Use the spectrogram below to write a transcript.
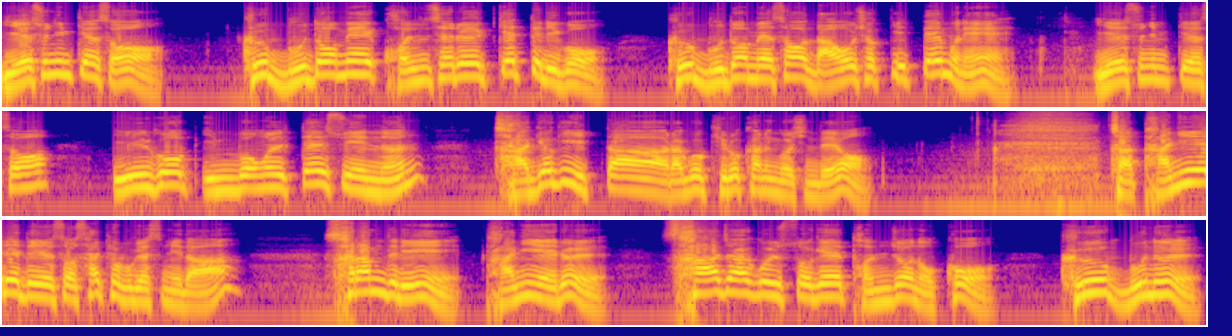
예수님께서 그 무덤의 권세를 깨뜨리고 그 무덤에서 나오셨기 때문에 예수님께서 일곱 임봉을 뗄 수 있는 자격이 있다라고 기록하는 것인데요. 자, 다니엘에 대해서 살펴보겠습니다. 사람들이 다니엘을 사자굴 속에 던져 놓고 그 문을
